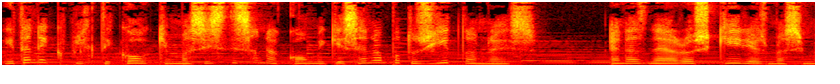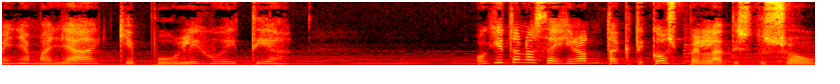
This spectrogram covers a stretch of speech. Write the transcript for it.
Ήταν εκπληκτικό και μας σύστησαν ακόμη και σε ένα από τους γείτονες. Ένας νεαρός κύριος με σημαίνια μαλλιά και πολύ γοητεία. Ο γείτονας θα γινόταν τακτικός πελάτης του σοου.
